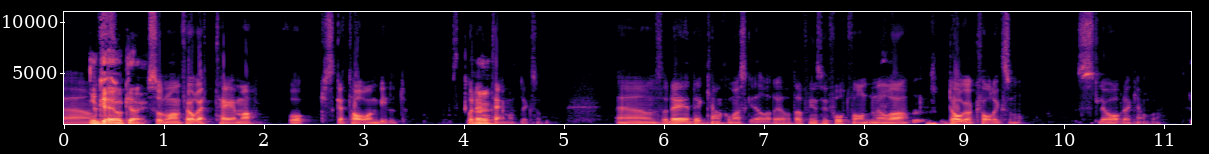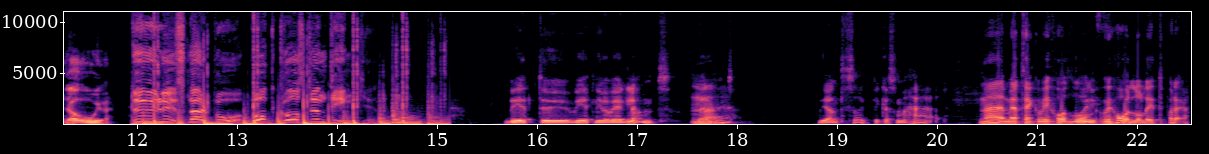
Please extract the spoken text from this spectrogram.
uh, Okej, okej. Så man får ett tema och ska ta en bild på det Nej. temat liksom. Uh, så det, det kanske man ska göra. Det, där finns ju fortfarande några dagar kvar liksom. Slå av det kanske. Ja, oh ja. Du lyssnar på podcasten Dinkel. Vet, du, vet ni vad vi har glömt? Nej. Vi har inte sagt vilka som är här. Nej, men jag tänker vi håller, vi håller lite på det.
